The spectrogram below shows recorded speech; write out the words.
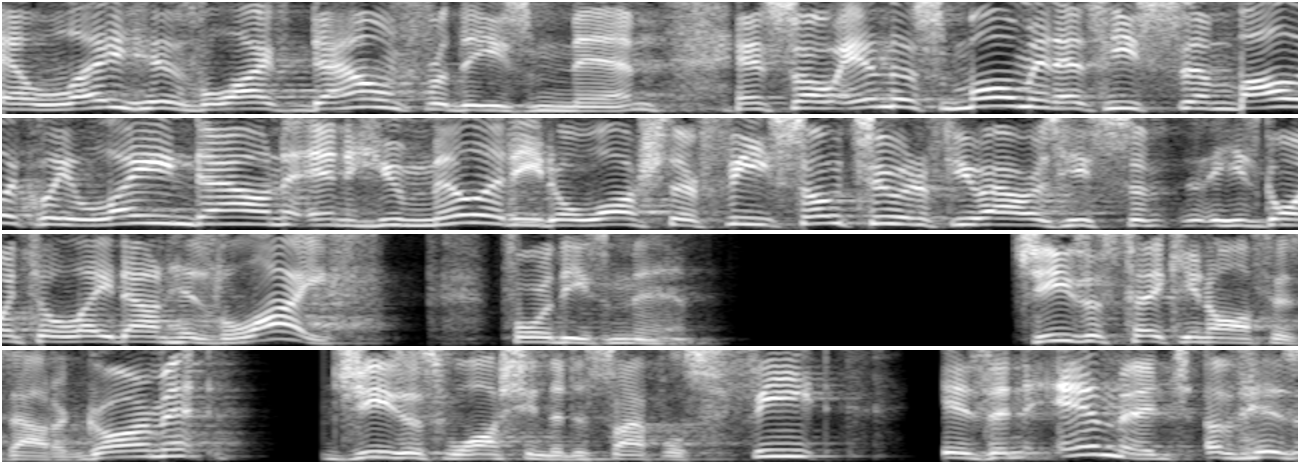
and lay his life down for these men. And so, in this moment, as he's symbolically laying down in humility to wash their feet, so too in a few hours, he's, he's going to lay down his life for these men. Jesus taking off his outer garment, Jesus washing the disciples' feet, is an image of his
